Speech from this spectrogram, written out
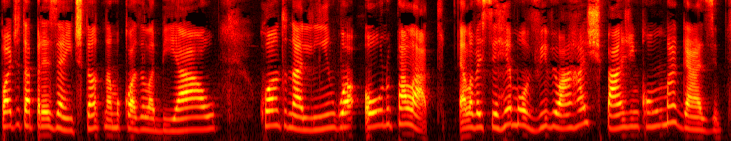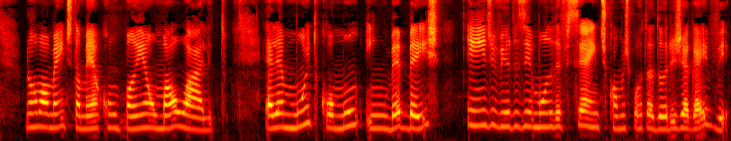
Pode estar presente tanto na mucosa labial, quanto na língua ou no palato. Ela vai ser removível à raspagem com uma gaze. Normalmente também acompanha um mau hálito. Ela é muito comum em bebês e indivíduos imunodeficientes, como os portadores de HIV.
